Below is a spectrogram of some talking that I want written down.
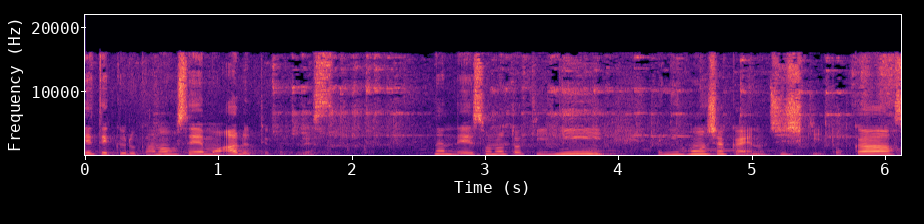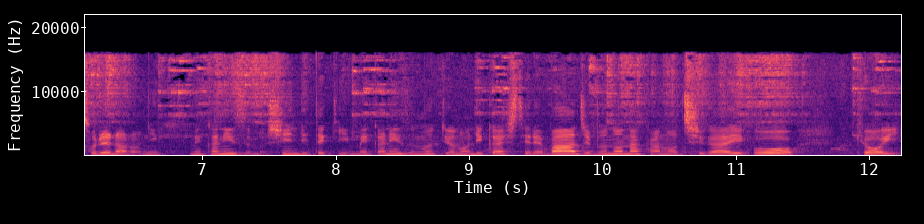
出てくる可能性もあるっていうことです。なんでその時に日本社会の知識とかそれらのにメカニズム心理的メカニズムっていうのを理解してれば自分の中の違いを脅威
